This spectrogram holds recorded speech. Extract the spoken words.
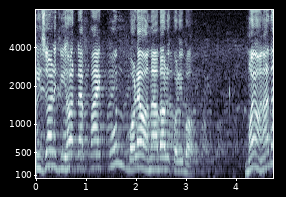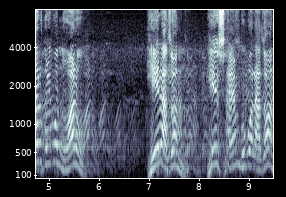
নিজৰ গৃহতে পাই কোন বৰে অনাদৰ কৰিব? মই অনাদৰ কৰিব নোৱাৰোঁ। হে ৰাজন হে স্বয়ম্ভুৱ ৰাজন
